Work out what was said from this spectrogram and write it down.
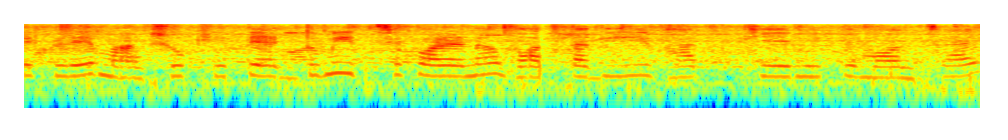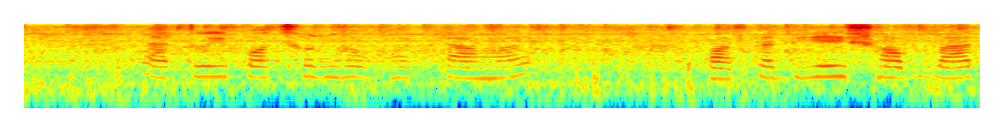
দেখলে মাংস খেতে একদমই ইচ্ছে করে না। ভর্তা দিয়ে ভাত খেয়ে নিতে মন চায়, এতই পছন্দ ভর্তা আমার। ভর্তা দিয়েই সব ভাত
